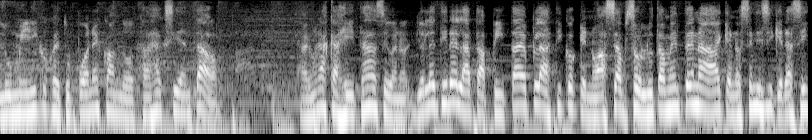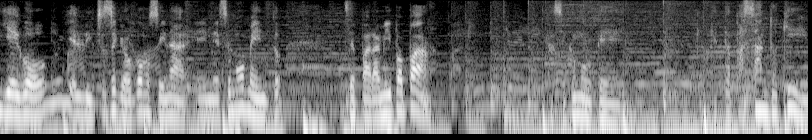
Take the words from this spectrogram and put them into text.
lumínico que tú pones cuando estás accidentado. Hay unas cajitas así, bueno, yo le tiré la tapita de plástico que no hace absolutamente nada, que no sé ni siquiera si llegó y el bicho se quedó como si nada. En ese momento se para mi papá, así como que, ¿qué está pasando aquí?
